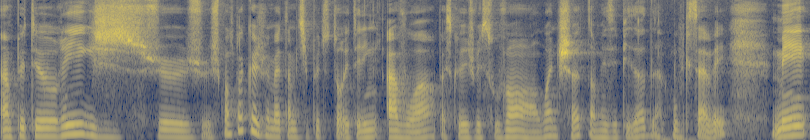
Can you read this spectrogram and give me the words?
Un peu théorique, je, je, je, pense pas que je vais mettre un petit peu de storytelling à voir, parce que je vais souvent en one-shot dans mes épisodes, vous le savez. Mais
